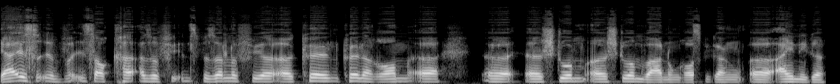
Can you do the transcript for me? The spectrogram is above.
Ja, ist, ist auch also für, insbesondere für äh, Köln, Kölner Raum äh, äh, äh, Sturm, äh, Sturmwarnung rausgegangen, äh, einige.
